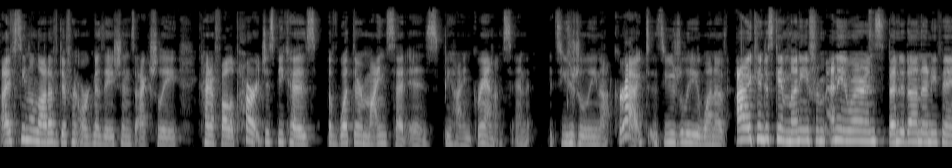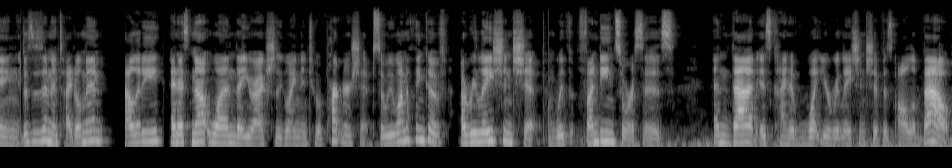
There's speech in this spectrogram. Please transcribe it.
I've seen a lot of different organizations actually kind of fall apart just because of what their mindset is behind grants. And it's usually not correct. It's usually one of, I can just get money from anywhere and spend it on anything. This is an entitlement and it's not one that you're actually going into a partnership. So we want to think of a relationship with funding sources, and that is kind of what your relationship is all about.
